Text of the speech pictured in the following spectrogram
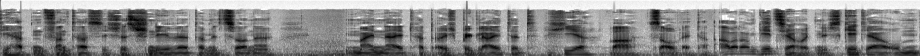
Die hatten fantastisches Schneewetter mit Sonne. Mein Neid hat euch begleitet. Hier war Sauwetter. Aber darum geht es ja heute nicht. Es geht ja um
